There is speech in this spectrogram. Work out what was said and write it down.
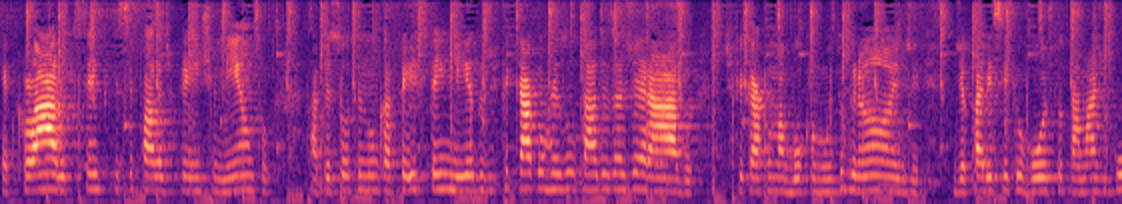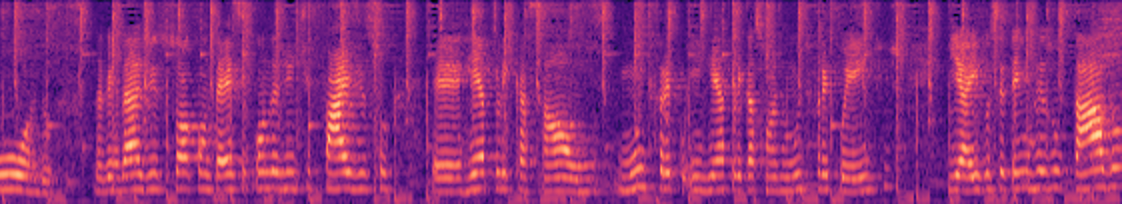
É claro que sempre que se fala de preenchimento, a pessoa que nunca fez tem medo de ficar com um resultado exagerado, de ficar com uma boca muito grande, de parecer que o rosto está mais gordo. Na verdade, isso só acontece quando a gente faz isso é, reaplicação muito em reaplicações muito frequentes e aí você tem um resultado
